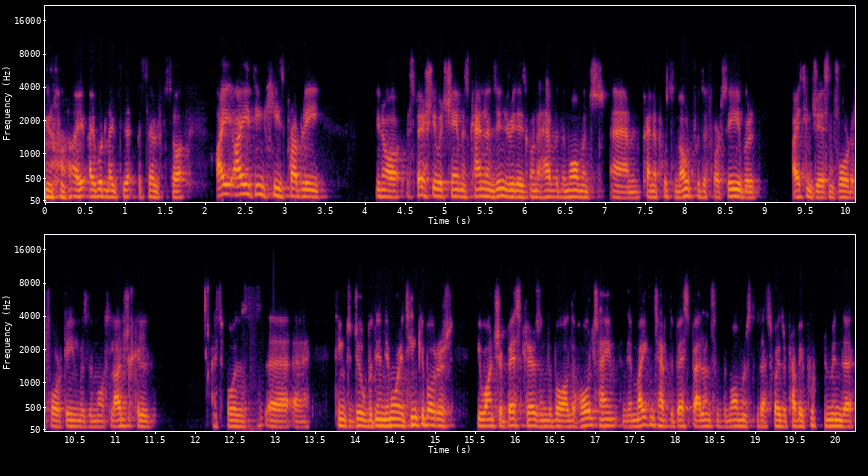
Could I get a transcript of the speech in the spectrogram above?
You know, I, I wouldn't like to that myself. So I, I think he's probably you know, especially with Seamus Callanan's injury that he's going to have at the moment, um, kind of puts him out for the foreseeable. I think Jason Forde at 14 was the most logical, I suppose, uh, uh, thing to do. But then the more you think about it, you want your best players on the ball the whole time, and they mightn't have the best balance at the moment. So that's why they're probably putting them in the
